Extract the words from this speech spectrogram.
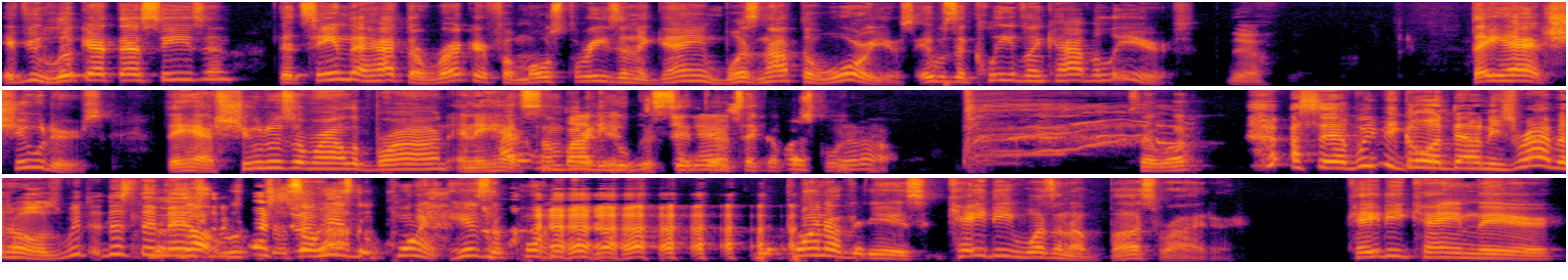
If you look at that season, the team that had the record for most threes in the game was not the Warriors. It was the Cleveland Cavaliers. Yeah. They had shooters. They had shooters around LeBron, and they had somebody who could sit there and take up a question at score. all. So what? I said we'd be going down these rabbit holes. We, this didn't No, answer no, the question. so here's the point. Here's the point. the point of it is KD wasn't a bus rider. KD came there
